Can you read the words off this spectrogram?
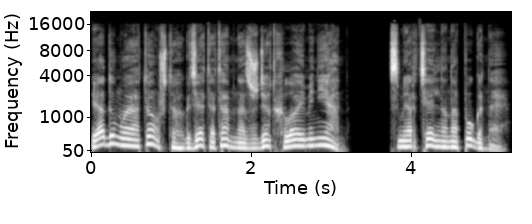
Я думаю о том, что где-то там нас ждет Хлоя Миньян. Смертельно напуганная.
